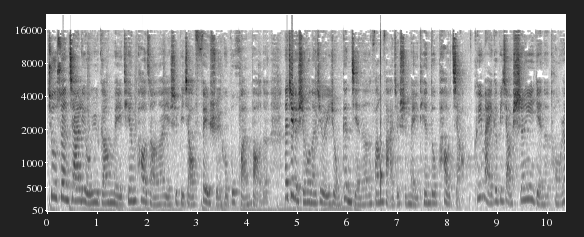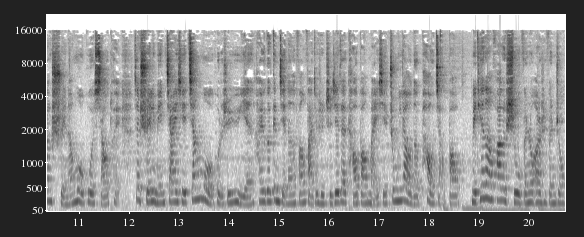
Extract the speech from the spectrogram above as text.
就算家里有浴缸，每天泡澡呢也是比较费水和不环保的。那这个时候呢，就有一种更简单的方法，就是每天都泡脚。可以买一个比较深一点的桶，让水呢没过小腿，在水里面加一些姜末或者是浴盐。还有个更简单的方法，就是直接在淘宝买一些中药的泡脚包。每天呢花个十五分钟、二十分钟，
